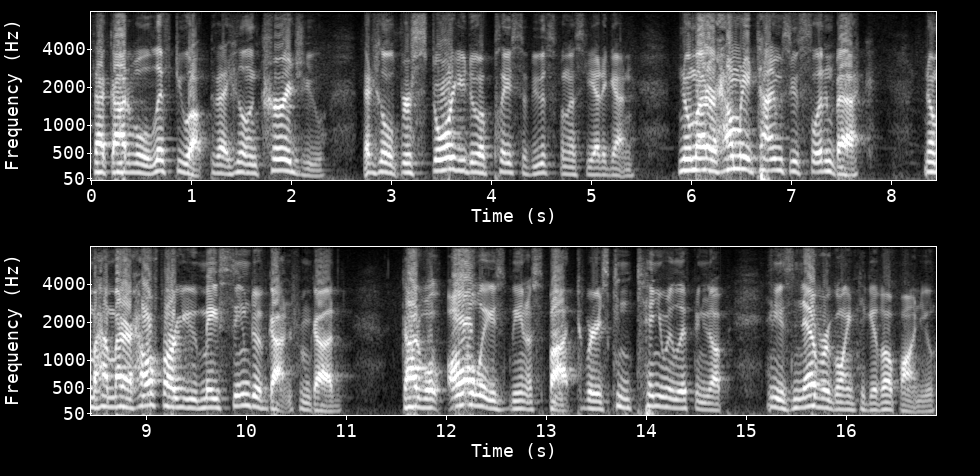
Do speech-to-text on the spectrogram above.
that God will lift you up, that He'll encourage you, that He'll restore you to a place of usefulness yet again. No matter how many times you've slidden back, no matter how far you may seem to have gotten from God, God will always be in a spot to where He's continually lifting you up, and He's never going to give up on you.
